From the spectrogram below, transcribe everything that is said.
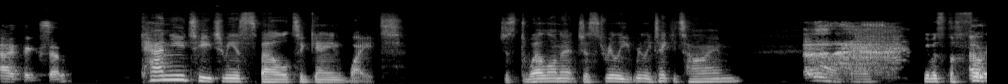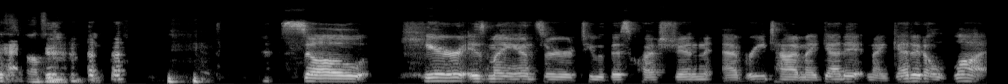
I think so. Can you teach me a spell to gain weight? Just dwell on it. Just really, really take your time. Give us the fullest Okay. answer you can so here is my answer to this question every time I get it, and I get it a lot.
